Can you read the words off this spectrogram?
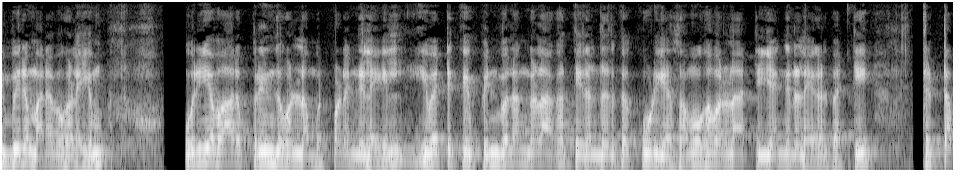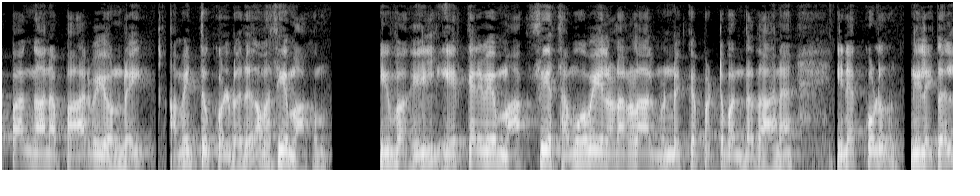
இவ்விரு மரபுகளையும் உரியவாறு புரிந்து கொள்ள முற்படும் நிலையில் இவற்றுக்கு பின்புலங்களாக திகழ்ந்திருக்கக்கூடிய சமூக வரலாற்று இயங்கு நிலைகள் பற்றி திட்டப்பாங்கான பார்வையொன்றை அமைத்துக் கொள்வது அவசியமாகும். இவ்வகையில் ஏற்கனவே மார்க்சிய சமூகவியலாளர்களால் முன்வைக்கப்பட்டு வந்ததான இனக்குழு நிலைகள்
